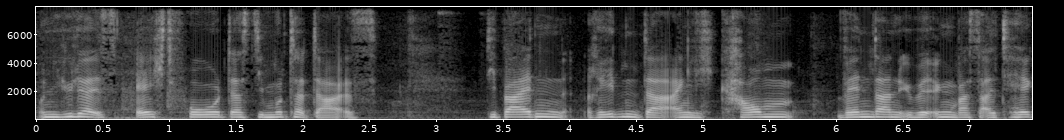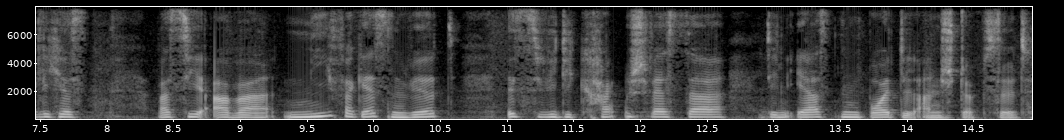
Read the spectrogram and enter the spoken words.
und Julia ist echt froh, dass die Mutter da ist. Die beiden reden da eigentlich kaum, wenn dann, über irgendwas Alltägliches. Was sie aber nie vergessen wird, ist, wie die Krankenschwester den ersten Beutel anstöpselt.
